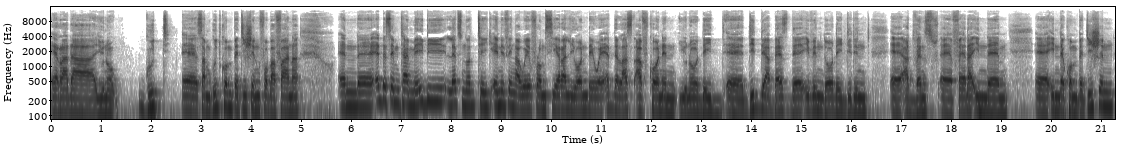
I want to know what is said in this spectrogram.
a rather, you know, good, uh, some good competition for Bafana. And uh, at the same time, maybe let's not take anything away from Sierra Leone. They were at the last AFCON and, you know, they uh, did their best there, even though they didn't uh, advance uh, further in the in the competition.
